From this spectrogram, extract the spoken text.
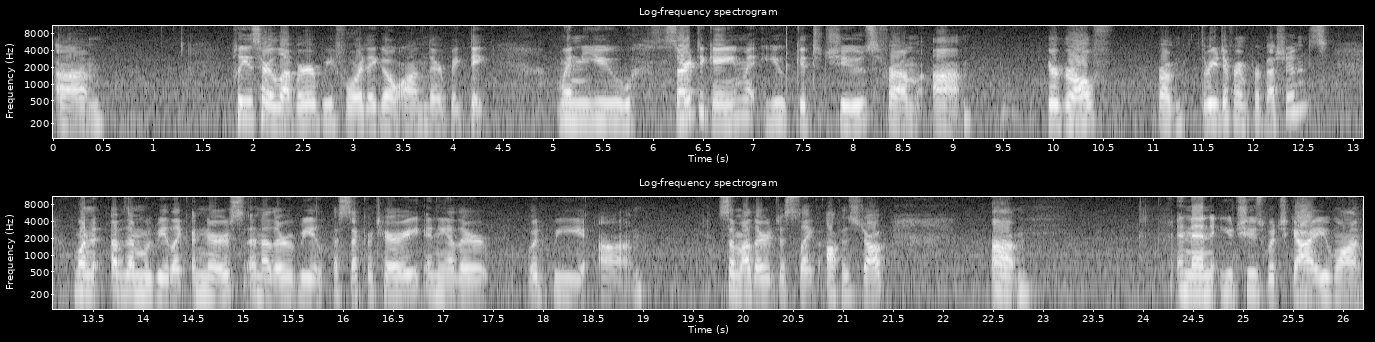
um, please her lover before they go on their big date when you start the game, you get to choose from um, your girl from three different professions. One of them would be like a nurse, another would be a secretary, and the other would be um, some other just like office job. Um, and then you choose which guy you want,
